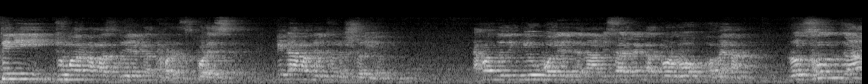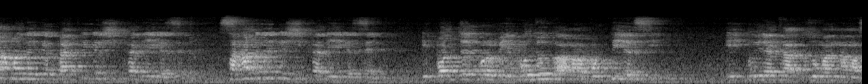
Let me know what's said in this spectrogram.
তিনি জুমার নামাজ দুই রাকাত পড়েছে- এটা আমাদের জন্য শরীয়ত। এখন যদি কেউ বলে যে, না, আমি চার রাকাত পড়ব হবে না। রসুল যা আমাদেরকে প্র্যাকটিক্যাল শিক্ষা দিয়ে গেছেন, সাহাবীদেরকে শিক্ষা দিয়ে গেছেন, এই পর্যায়ক্রমে এ পর্যন্ত আমরা পড়তেই আছি। এই দুই রাকাত জুমার নামাজ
